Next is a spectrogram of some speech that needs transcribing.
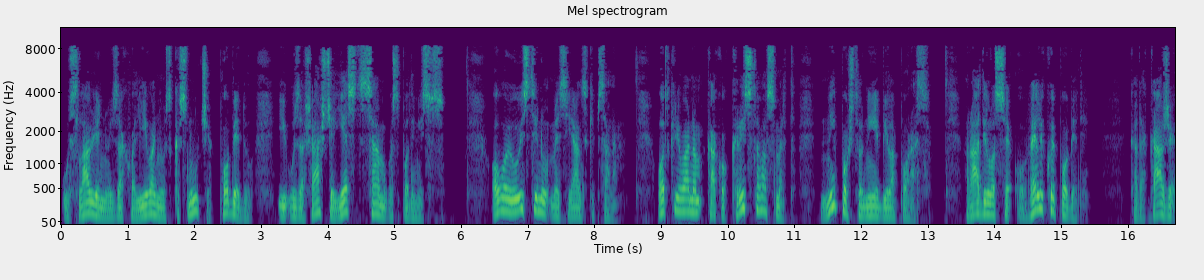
u slavljenju i zahvaljivanju uskrsnuće, pobjedu i uzašašće jest sam gospodin Isus. Ovo je uistinu mesijanski psalam. Otkriva nam kako Kristova smrt nipošto nije bila poraz. Radilo se o velikoj pobjedi. Kada kaže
